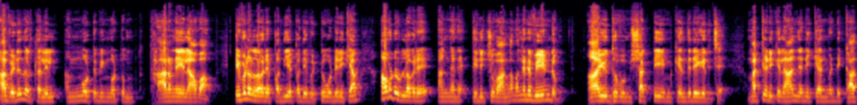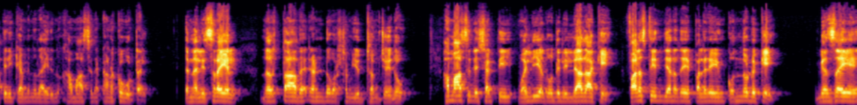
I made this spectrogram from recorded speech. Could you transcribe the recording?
ആ വെടിനിർത്തലിൽ അങ്ങോട്ടും ഇങ്ങോട്ടും ധാരണയിലാവാം. ഇവിടെയുള്ളവരെ പതിയെ പതിയെ വിട്ടുകൊണ്ടിരിക്കാം. അവിടെ ഉള്ളവരെ അങ്ങനെ തിരിച്ചു വാങ്ങാം. അങ്ങനെ വീണ്ടും ആയുധവും ശക്തിയും കേന്ദ്രീകരിച്ച് മറ്റൊരിക്കൽ ആഞ്ഞടിക്കാൻ വേണ്ടി കാത്തിരിക്കാം എന്നതായിരുന്നു ഹമാസിന്റെ കണക്കുകൂട്ടൽ. എന്നാൽ ഇസ്രായേൽ നിർത്താതെ രണ്ടു വർഷം യുദ്ധം ചെയ്തു. ഹമാസിന്റെ ശക്തി വലിയ തോതിൽ ഇല്ലാതാക്കി. ഫലസ്തീൻ ജനതയെ പലരെയും കൊന്നൊടുക്കി. ഗസയെ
